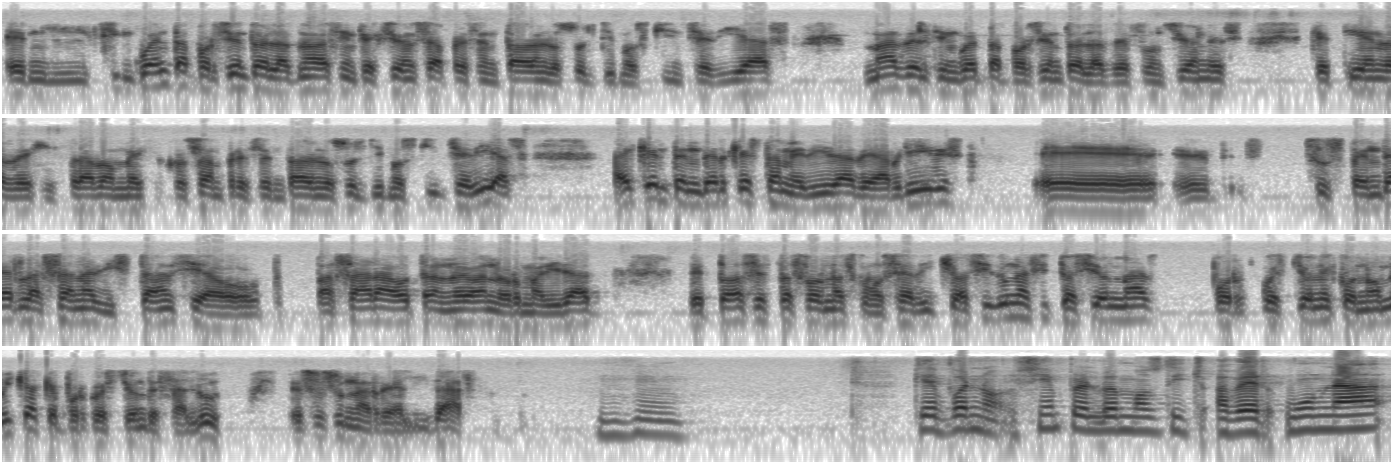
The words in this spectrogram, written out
el 50% de las nuevas infecciones se ha presentado en los últimos 15 días, más del 50% de las defunciones que tiene registrado México se han presentado en los últimos 15 días. Hay que entender que esta medida de abrir, eh, eh, suspender la sana distancia o pasar a otra nueva normalidad de todas estas formas, como se ha dicho, ha sido una situación más por cuestión económica que por cuestión de salud. Eso es una realidad. Que bueno, siempre lo hemos dicho. A ver, una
